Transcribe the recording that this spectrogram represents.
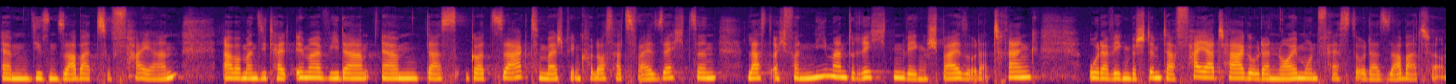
ähm, diesen Sabbat zu feiern. Aber man sieht halt immer wieder, ähm, dass Gott sagt, zum Beispiel in Kolosser 2,16, lasst euch von niemand richten wegen Speise oder Trank oder wegen bestimmter Feiertage oder Neumondfeste oder Sabbate.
